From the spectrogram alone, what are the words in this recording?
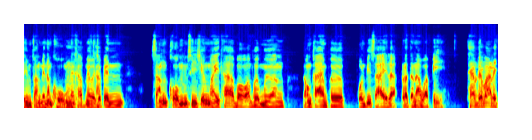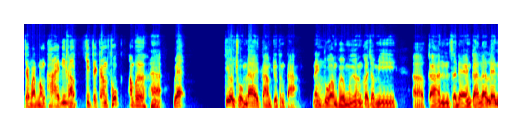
ริมฝั่งแม่น้ำโขงนะครับ ไม่ว่าจะเป็น สังคมสีเชียงใหม่ท่าบ่ออำเภอเมือง หนองคายอำเภอพลพิสัยและรัตนาวาปี แทบได้ว่าในจังหวัดหนองคายนี่คมีรับ กิจกรรมทุกอำเภอ ฮะแวะเที่ยวชมได้ตามจุดต่างๆ ในอืม ตัวอำเภอเมืองก็จะมีเอ่อการแสดงการละเล่น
